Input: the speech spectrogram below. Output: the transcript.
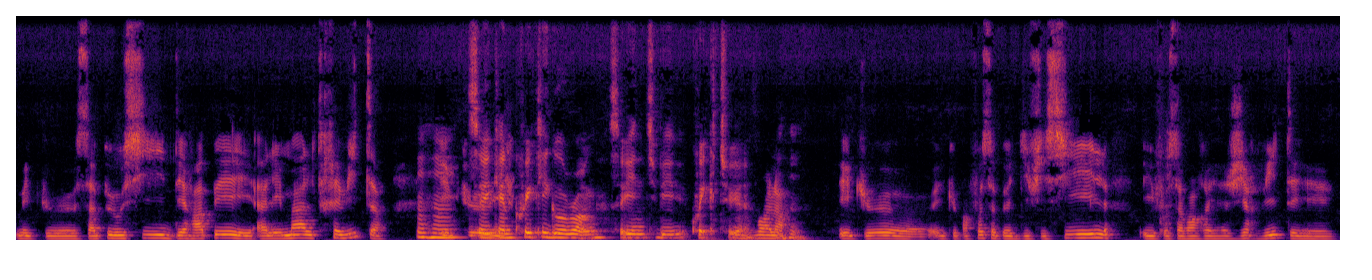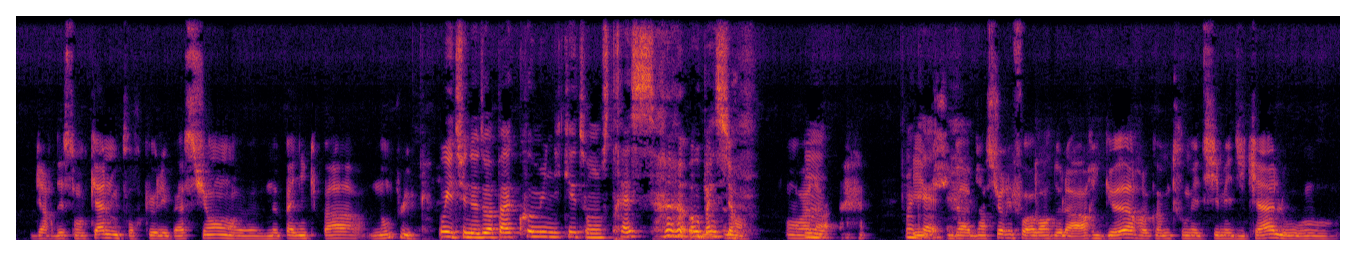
mais que ça peut aussi déraper et aller mal très vite. Mm-hmm. que, so it can quickly go wrong. So you need to be quick to. Voilà. Mm-hmm. Et que euh, et que parfois ça peut être difficile et il faut savoir réagir vite et garder son calme pour que les patients euh, ne paniquent pas non plus. Oui, tu ne dois pas communiquer ton stress aux patients. Voilà. Mm. Et puis, bah, bien sûr, il faut avoir de la rigueur, comme tout métier médical, où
